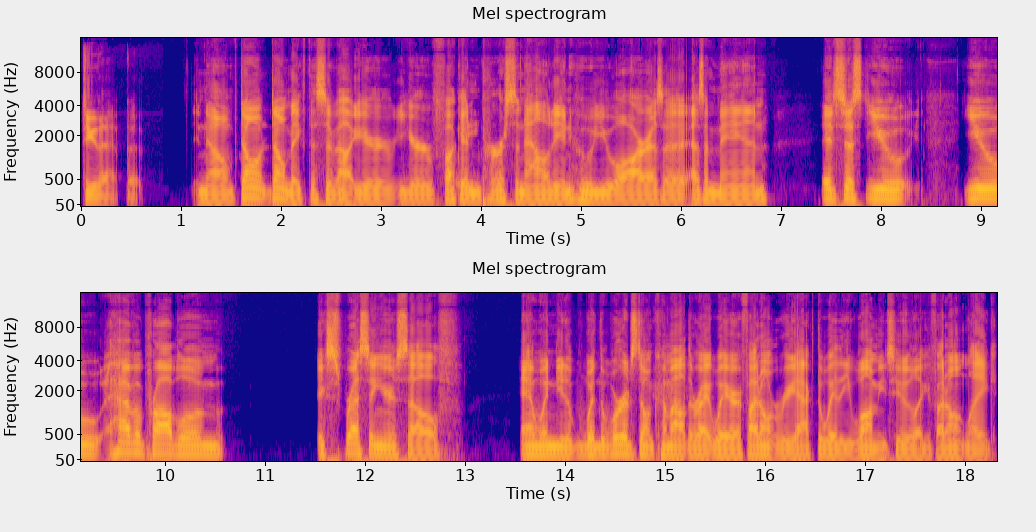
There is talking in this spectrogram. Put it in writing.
do that, but no, don't don't make this about your your fucking personality and who you are as a as a man. It's just you you have a problem expressing yourself and when you when the words don't come out the right way or if I don't react the way that you want me to, like if I don't like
